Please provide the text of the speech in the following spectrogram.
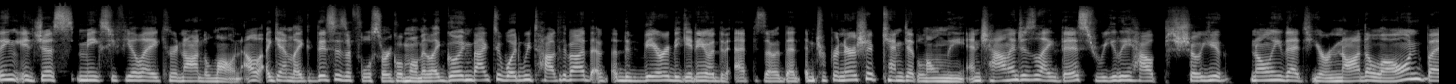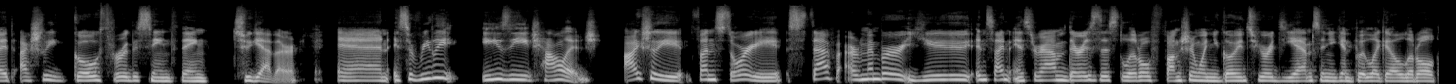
think it just makes you feel like you're not alone. I'll, again, like this is a full circle moment, like going back to what we talked about at the very beginning of the episode that entrepreneurship can get lonely and challenges like this really help show you not only that you're not alone, but actually go through the same thing together. And it's a really easy challenge. Actually, fun story. Steph, I remember you inside Instagram, there is this little function when you go into your DMs and you can put like a little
